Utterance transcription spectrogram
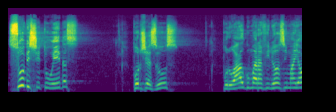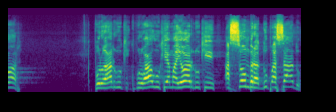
substituídas por Jesus, por algo maravilhoso e maior, por algo que, por algo que é maior do que a sombra do passado.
